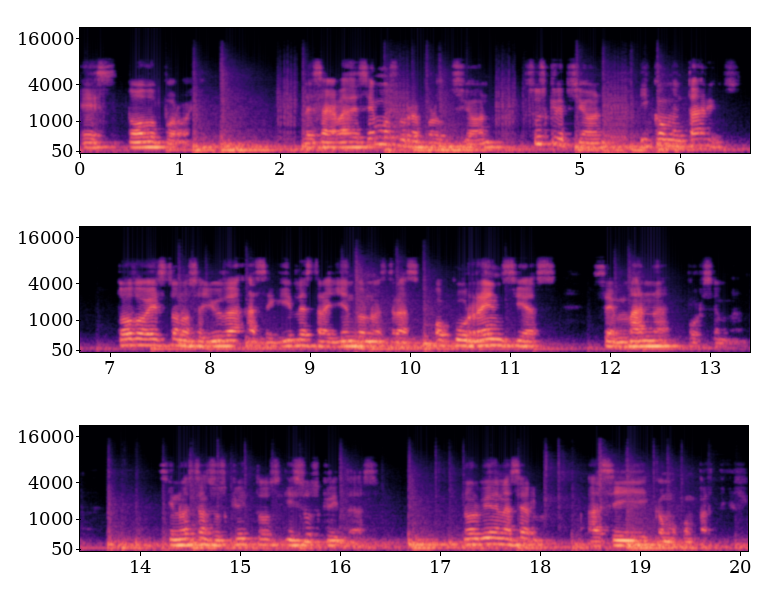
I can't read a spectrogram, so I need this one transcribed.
es todo por hoy. Les agradecemos su reproducción, suscripción y comentarios. Todo esto nos ayuda a seguirles trayendo nuestras ocurrencias semana por semana. Si no están suscritos y suscritas, no olviden hacerlo, así como compartir.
